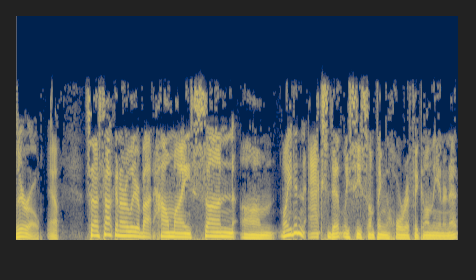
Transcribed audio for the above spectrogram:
Zero. Yep. So I was talking earlier about how my son, um, well, he didn't accidentally see something horrific on the internet.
